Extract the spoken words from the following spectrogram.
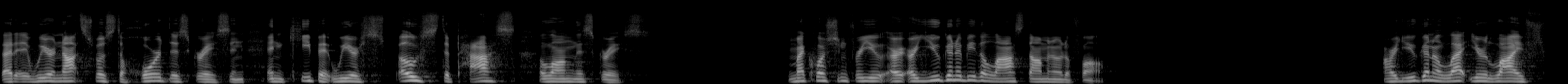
That we are not supposed to hoard this grace and, and keep it. We are supposed to pass along this grace. My question for you are, are you going to be the last domino to fall? Are you going to let your life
